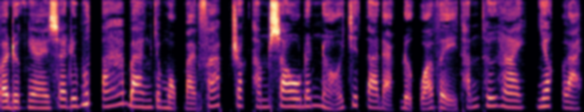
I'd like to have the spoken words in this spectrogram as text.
và được Ngài Sariputta ban cho một bài pháp rất thâm sâu đến nỗi Chitta đạt được quả vị thánh thứ hai, nhất lại.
